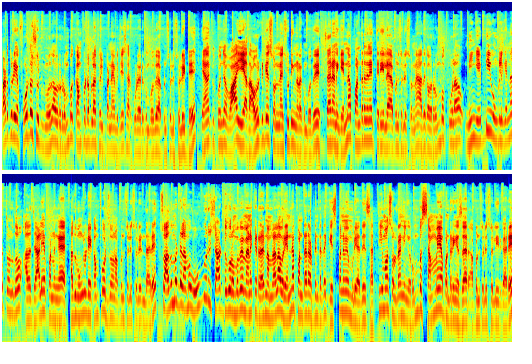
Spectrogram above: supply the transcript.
படத்துடைய போட்டோ ஷூட் போது அவர் ரொம்ப கம்ஃபர்டபுளா ஃபீல் பண்ணேன் விஜய் சார் கூட இருக்கும்போது அப்படின்னு சொல்லி சொல்லிட்டு. எனக்கு கொஞ்சம் வாய் அதை அவர்கிட்டே சொன்னேன் ஷூட்டிங் நடக்கும்போது. சார் எனக்கு என்ன பண்றதுனே தெரியல அப்படின்னு சொல்லி சொன்னேன். அதுக்கு அவர் ரொம்ப கூலா நீங்க எப்படி உங்களுக்கு என்ன தோணுதோ அதை ஜாலியா பண்ணுங்க. அது உங்களுடைய கம்ஃபர்ட் ஜோன் அப்படின்னு சொல்லி சொல்லியிருந்தாரு. ஸோ அது மட்டும் இல்லாமல் ஒவ்வொரு ஷாட்டுக்கும் ரொம்பவே மெனக்கிட்டாரு நம்மளால அவர் என்ன பண்ணுறாரு அப்படின்றத கெஸ் பண்ணவே முடியாது. சத்தியமா சொல்றேன் நீங்க ரொம்ப செம்மையா பண்றீங்க சார் அப்படின்னு சொல்லி சொல்லியிருக்காரு.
